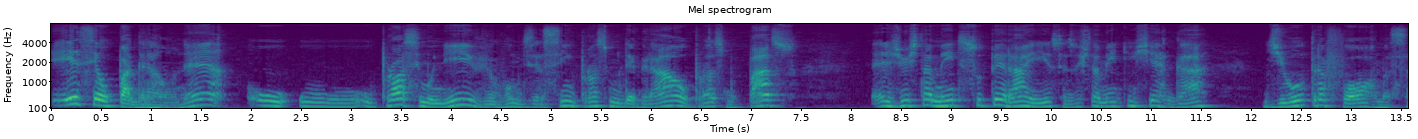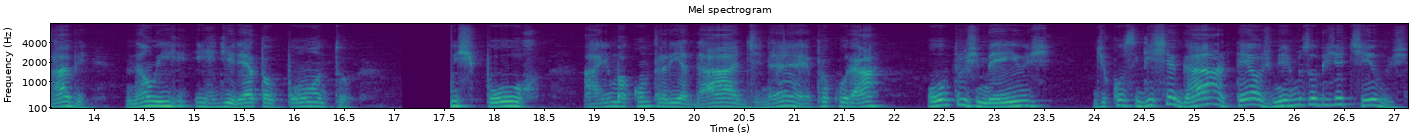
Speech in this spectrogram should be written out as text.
esse é o padrão, né? O, o, o próximo nível, vamos dizer assim, o próximo degrau, o próximo passo, é justamente superar isso, é justamente enxergar de outra forma, sabe? Não ir, ir direto ao ponto, expor aí uma contrariedade, né? É procurar outros meios de conseguir chegar até aos mesmos objetivos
